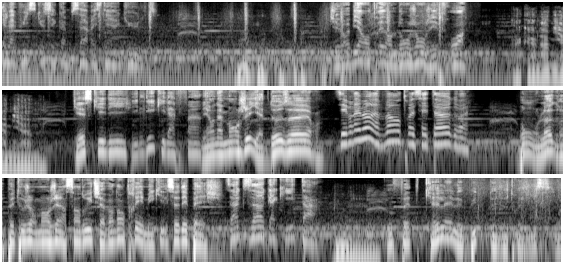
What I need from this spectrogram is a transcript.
Eh ben puisque c'est comme ça, restez inculte. J'aimerais bien rentrer dans le donjon, j'ai froid. Qu'est-ce qu'il dit? Il dit qu'il a faim. Mais on a mangé il y a deux heures. C'est vraiment un ventre cet ogre. Bon, l'ogre peut toujours manger un sandwich avant d'entrer, mais qu'il se dépêche. Zog zog Akita. Au fait, quel est le but de notre mission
